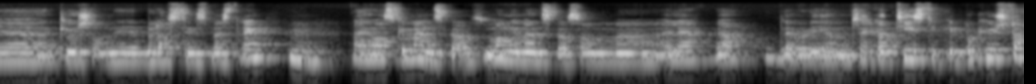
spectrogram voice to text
eh, kursene i belastningsmestring. Det er ganske mennesker, mange mennesker som eh, Eller ja, det blir ca. ti stykker på kurs. da.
